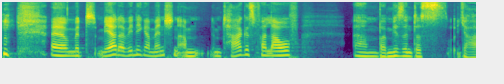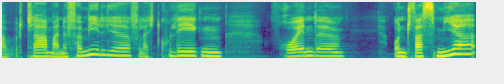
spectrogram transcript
äh, mit mehr oder weniger Menschen am, im Tagesverlauf ähm, bei mir sind das, ja, klar, meine Familie, vielleicht Kollegen, Freunde. Und was mir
